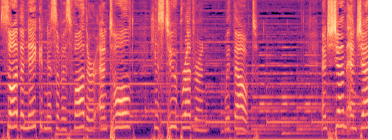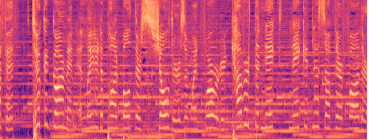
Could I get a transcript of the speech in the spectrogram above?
saw the nakedness of his father, and told his two brethren without. And Shem and Japheth took a garment and laid it upon both their shoulders and went forward and covered the na- nakedness of their father.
